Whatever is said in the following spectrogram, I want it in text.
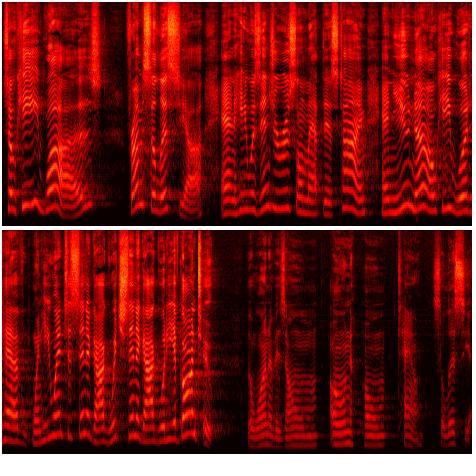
So he was from Cilicia, and he was in Jerusalem at this time, and you know he would have, when he went to synagogue, which synagogue would he have gone to? The one of his own, own hometown, Cilicia.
